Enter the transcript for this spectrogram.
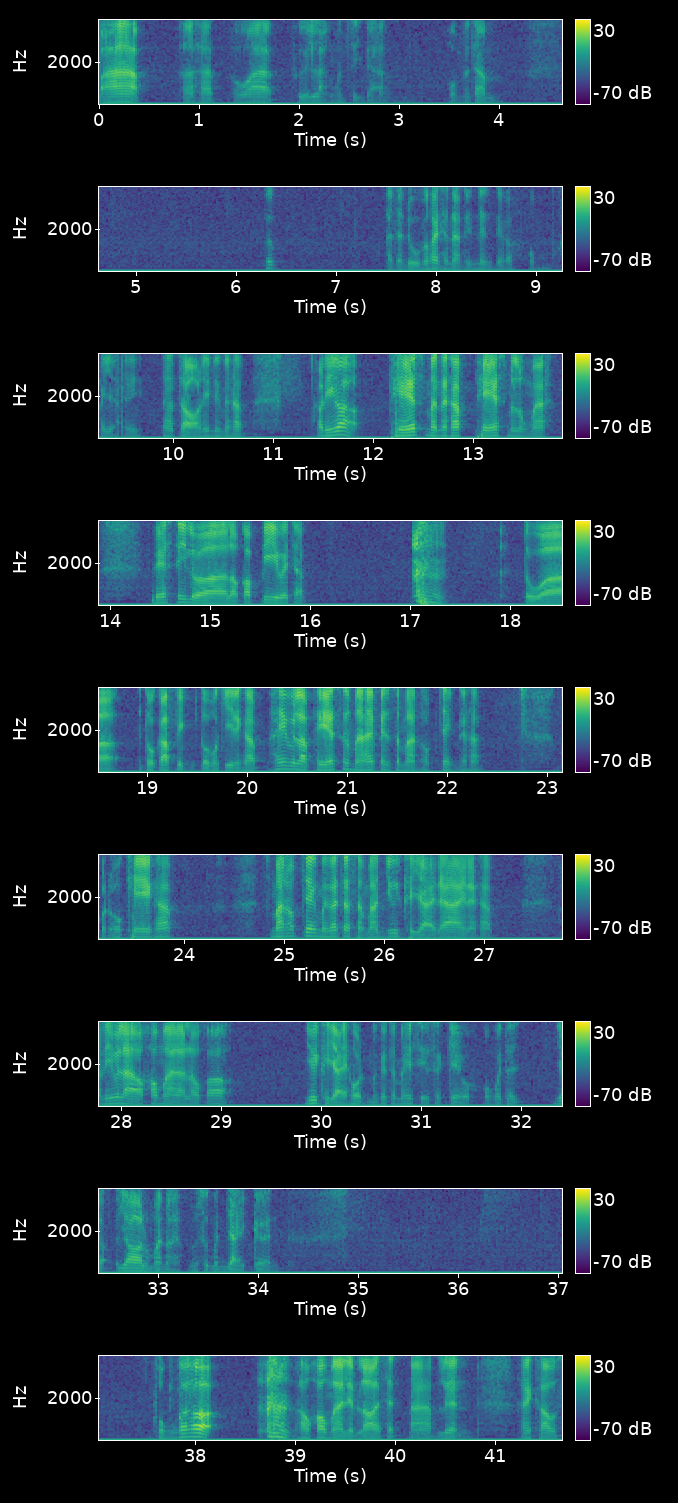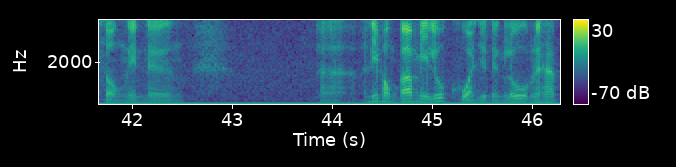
ป้าบนะครับ เพราะว่าพื้นหลังมันสีดำผมจะทำปึ๊บอาจจะดูไม่ค่อยถนัดนิดนึงเดี๋ยวผมขยายหน้าจอนิดนึงนะครับ คราวนี้ก็เพสมันนะครับเพสมันลงมาเพสที่เราเราก็ปี้ไว้จาก ตัวตัวกราฟิกตัวเมื่อกี้นะครับ ให้เวลาเพสขึ้นมาให้เป็น Smart Object นะครับ กดโอเคครับ Smart Object มันก็จะสามารถยืดขยายได้นะครับคราวนี้เวลาเอาเข้ามาแล้วเราก็ยืดขยายหดมันก็จะไม่เสียสเกลผมก็จะย่อย่อลงมาหน่อย รู้สึกมันใหญ่เกิน ผมก็เอาเข้ามาเรียบร้อยเสร็จปั๊บเลื่อนให้เข้าส่งนิดนึงอันนี้ผมก็มีรูปขวดอยู่หนึ่งรูปนะครับ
